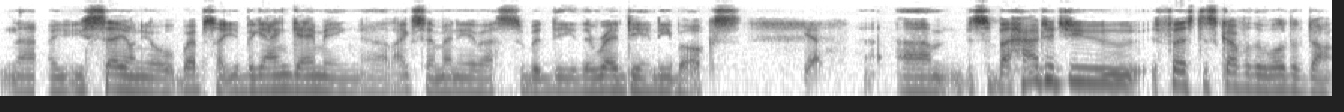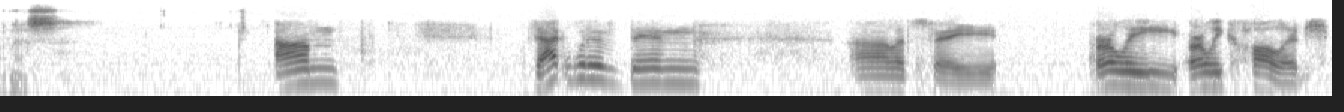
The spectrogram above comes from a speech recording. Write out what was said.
now you say on your website you began gaming uh, like so many of us with the the red D and D box. Yes. Um, so, but how did you first discover the world of darkness? Um, that would have been, uh, let's say, early early college,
